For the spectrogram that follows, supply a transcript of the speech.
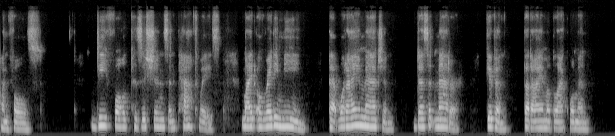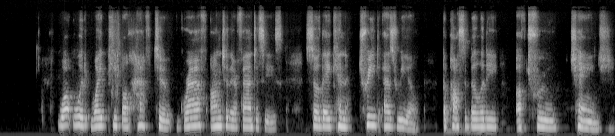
unfolds. Default positions and pathways might already mean that what I imagine doesn't matter given that I am a Black woman. What would white people have to graph onto their fantasies so they can treat as real the possibility of true change,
